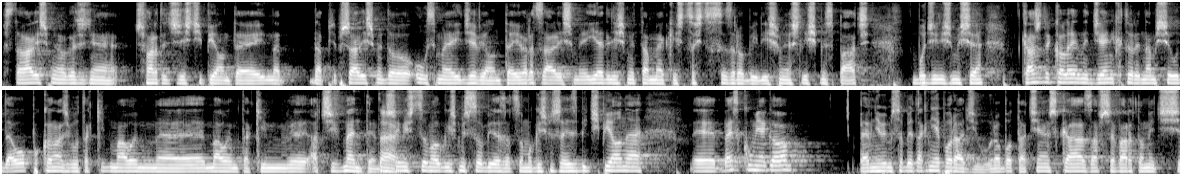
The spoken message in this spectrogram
Wstawaliśmy o godzinie 4.35, napieprzaliśmy do 8.09, wracaliśmy, jedliśmy tam jakieś coś, co sobie zrobiliśmy, szliśmy spać, budziliśmy się. Każdy kolejny dzień, który nam się udało pokonać, był takim małym, e, małym takim e, achievementem, tak. czymś, co mogliśmy sobie, za co mogliśmy sobie zbić pionę. E, bez Kumiego Pewnie bym sobie tak nie poradził. Robota ciężka, zawsze warto mieć,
